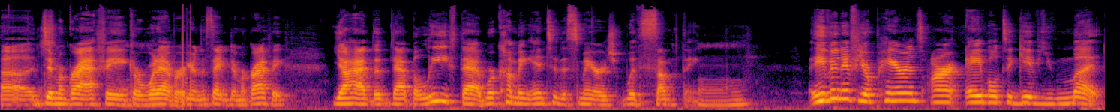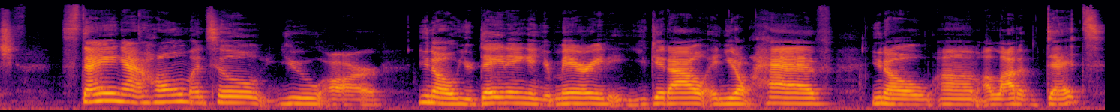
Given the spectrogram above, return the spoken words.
uh demographic or whatever. You're in the same demographic. Y'all have the, that belief that we're coming into this marriage with something. Even if your parents aren't able to give you much staying at home until you are you know you're dating and you're married you get out and you don't have you know um, a lot of debt.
